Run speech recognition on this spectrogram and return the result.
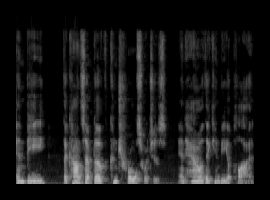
and B. The concept of control switches and how they can be applied.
